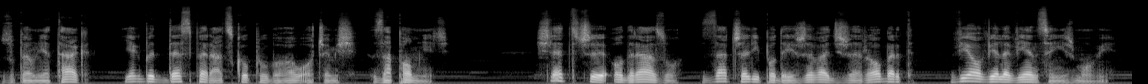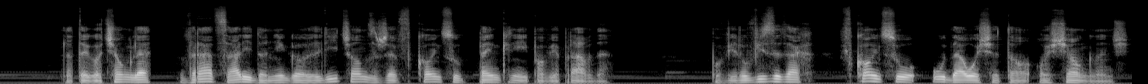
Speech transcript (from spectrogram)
Zupełnie tak, jakby desperacko próbował o czymś zapomnieć. Śledczy od razu zaczęli podejrzewać, że Robert wie o wiele więcej niż mówi. Dlatego ciągle wracali do niego, licząc, że w końcu pęknie i powie prawdę. Po wielu wizytach w końcu udało się to osiągnąć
